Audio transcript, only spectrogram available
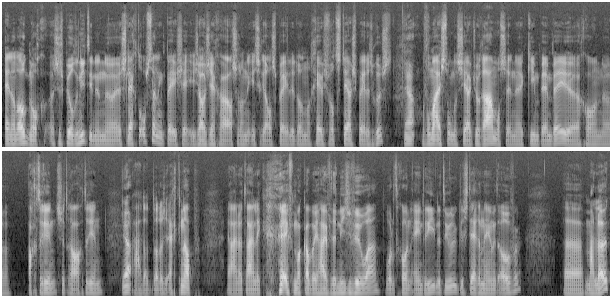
En dan ook nog, ze speelden niet in een eh, slechte opstelling PSG. Je zou zeggen, als ze dan in Israël spelen, dan geven ze wat sterspelers rust. Ja. Maar voor mij stonden Sergio Ramos en eh, Kim Pembe eh, gewoon achterin, centraal achterin. Ja. Ja, dat, dat is echt knap. Ja, en uiteindelijk heeft Maccabi Haifa er niet zoveel aan. Wordt het gewoon 1-3 natuurlijk, de sterren nemen het over. Eh, maar leuk.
